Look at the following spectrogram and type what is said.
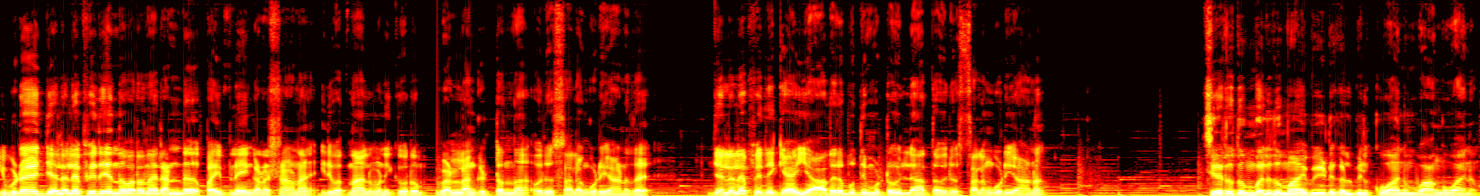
ഇവിടെ ജലലഭ്യത എന്ന് പറയുന്ന രണ്ട് പൈപ്പ് ലൈൻ കണക്ഷനാണ് ഇരുപത്തിനാല് മണിക്കൂറും വെള്ളം കിട്ടുന്ന ഒരു സ്ഥലം കൂടിയാണിത്. ജലലഭ്യതയ്ക്കായി യാതൊരു ബുദ്ധിമുട്ടും ഇല്ലാത്ത ഒരു സ്ഥലം കൂടിയാണ്. ചെറുതും വലുതുമായ വീടുകൾ വിൽക്കുവാനും വാങ്ങുവാനും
